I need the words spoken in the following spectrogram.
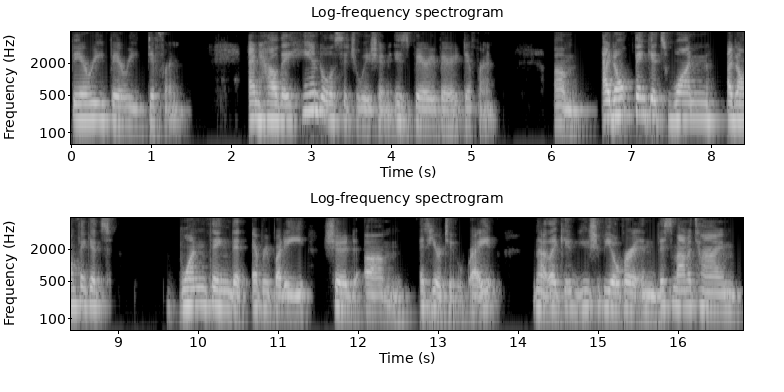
very, very different. And how they handle a situation is very, very different. Um, I don't think it's one, I don't think it's one thing that everybody should um, adhere to, right? Not like you should be over it in this amount of time,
